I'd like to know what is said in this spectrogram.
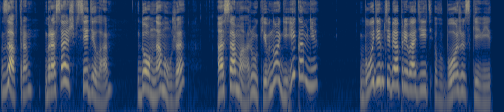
завтра бросаешь все дела, дом на мужа, а сама руки в ноги и ко мне. Будем тебя приводить в божеский вид.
